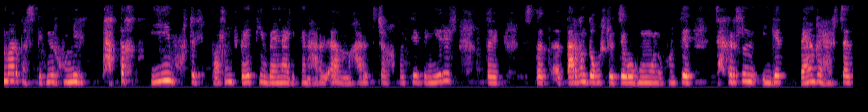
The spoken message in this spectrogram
юмар бас бид нэр хүнийг татах ийм хүртэл боломж байдгийн байна гэдгийг харагдаж байгаа байхгүй тий. Би нэрэл одоо одоо дарган дугуйч үзээгүй хүн хүнтэй захирал нь ингээд байнгын харьцаад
